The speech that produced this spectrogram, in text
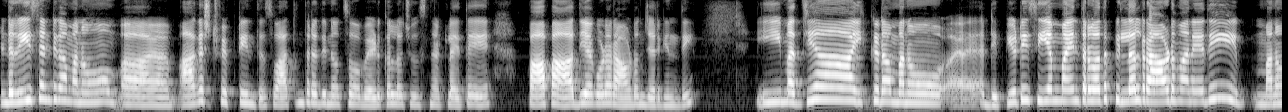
అండ్ రీసెంట్గా మనం ఆ, ఆగస్ట్ ఫిఫ్టీన్త్ స్వాతంత్ర దినోత్సవ వేడుకల్లో చూసినట్లయితే పాప ఆద్య కూడా రావడం జరిగింది. ఈ మధ్య ఇక్కడ మనం డిప్యూటీ సీఎం అయిన తర్వాత పిల్లలు రావడం అనేది మనం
